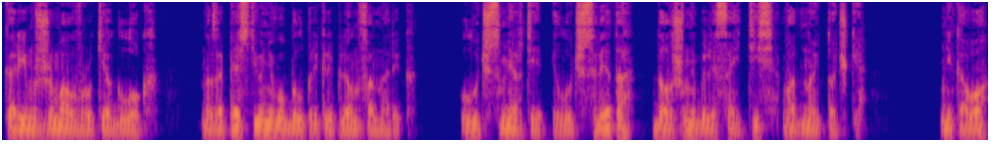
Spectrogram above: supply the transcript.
Карим сжимал в руке глок. На запястье у него был прикреплен фонарик. Луч смерти и луч света должны были сойтись в одной точке. Никого.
